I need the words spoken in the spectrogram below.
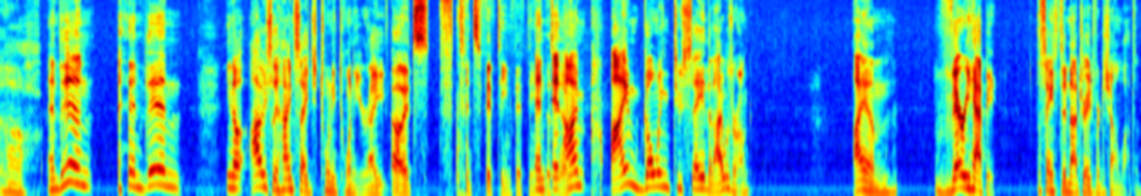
Oh, and then, and then, you know, obviously hindsight's twenty twenty, right? Oh, it's it's fifteen fifteen and at this and point. I'm I'm going to say that I was wrong. I am very happy the Saints did not trade for Deshaun Watson.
